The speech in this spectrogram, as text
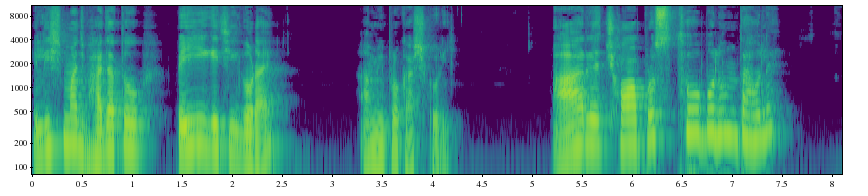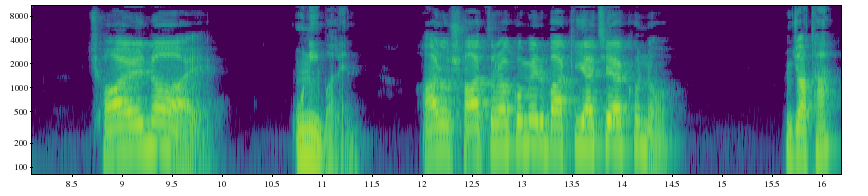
ইলিশ মাছ ভাজা তো পেয়েই গেছি গোড়ায় আমি প্রকাশ করি। আর ছ প্রস্থ বলুন তাহলে? ছয় নয়। উনি বলেন। আরও সাত রকমের বাকি আছে এখনও। যথা।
